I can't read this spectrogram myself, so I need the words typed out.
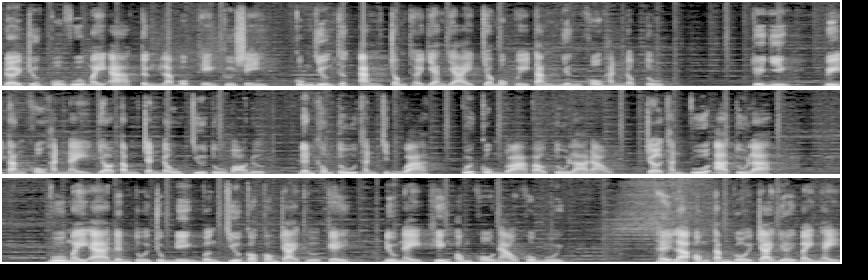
Đời trước của vua Maya từng là một thiện cư sĩ, cúng dường thức ăn trong thời gian dài cho một vị tăng nhân khổ hạnh độc tu. Tuy nhiên, vị tăng khổ hạnh này do tâm tranh đấu chưa tu bỏ được, nên không tu thành chính quả, cuối cùng đọa vào tu la đạo, trở thành vua Atula. Vua Maya đến tuổi trung niên vẫn chưa có con trai thừa kế, điều này khiến ông khổ não khôn nguôi. Thế là ông tắm gội trai giới 7 ngày,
